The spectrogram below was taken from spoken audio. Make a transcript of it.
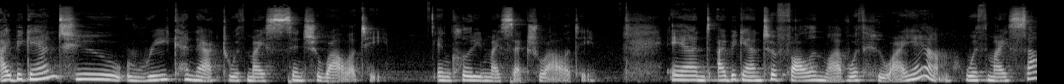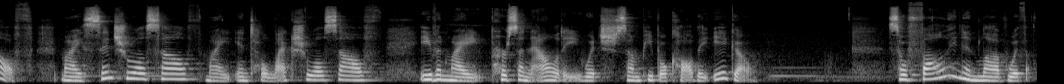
I began to reconnect with my sensuality, including my sexuality. And I began to fall in love with who I am, with myself, my sensual self, my intellectual self, even my personality, which some people call the ego. So, falling in love with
